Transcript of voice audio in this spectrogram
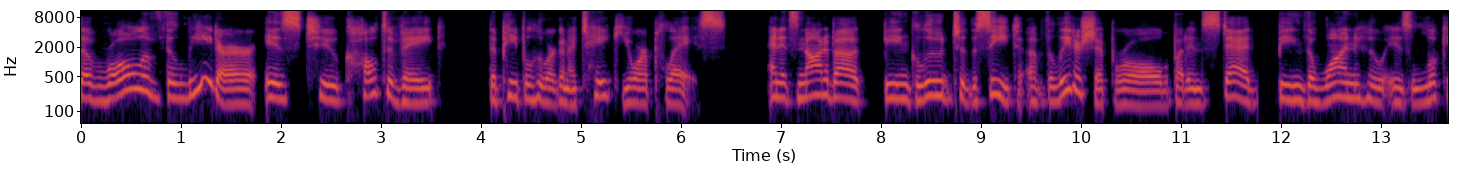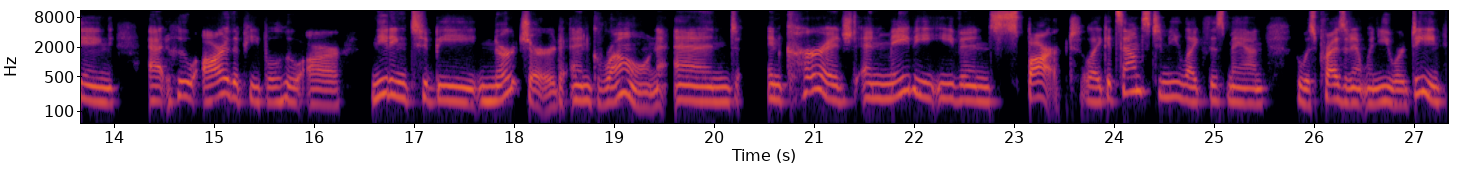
the role of the leader is to cultivate the people who are going to take your place. And it's not about being glued to the seat of the leadership role, but instead being the one who is looking at who are the people who are needing to be nurtured and grown and encouraged and maybe even sparked. Like it sounds to me like this man who was president when you were dean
